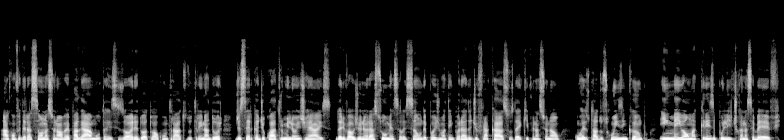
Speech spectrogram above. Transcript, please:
a Confederação Nacional vai pagar a multa rescisória do atual contrato do treinador de cerca de 4 milhões de reais. Dorival Júnior assume a seleção depois de uma temporada de fracassos da equipe nacional, com resultados ruins em campo e em meio a uma crise política na CBF.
